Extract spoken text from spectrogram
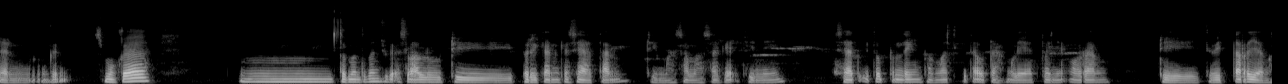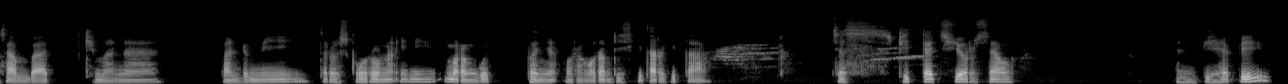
dan mungkin semoga Hmm, teman-teman hmm, juga selalu diberikan kesehatan di masa-masa kayak gini. Sehat itu penting banget. Kita udah ngelihat banyak orang di Twitter yang sambat gimana pandemi terus corona ini merenggut banyak orang-orang di sekitar kita. Just detach yourself and be happy.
